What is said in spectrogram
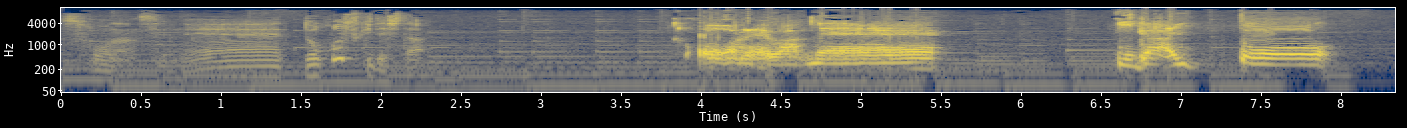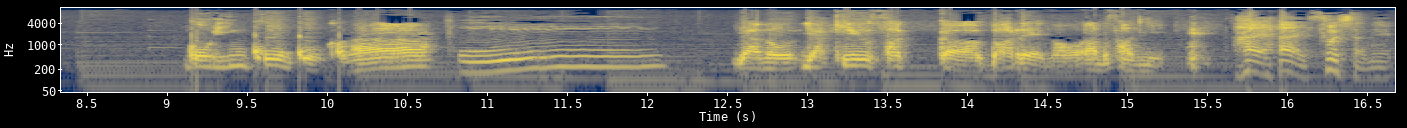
そうなんですよね。どこ好きでした？俺はね、意外と、五輪高校かな。おー。いや、あの、野球、サッカー、バレーのあの3人。はいはい、そうでしたね。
